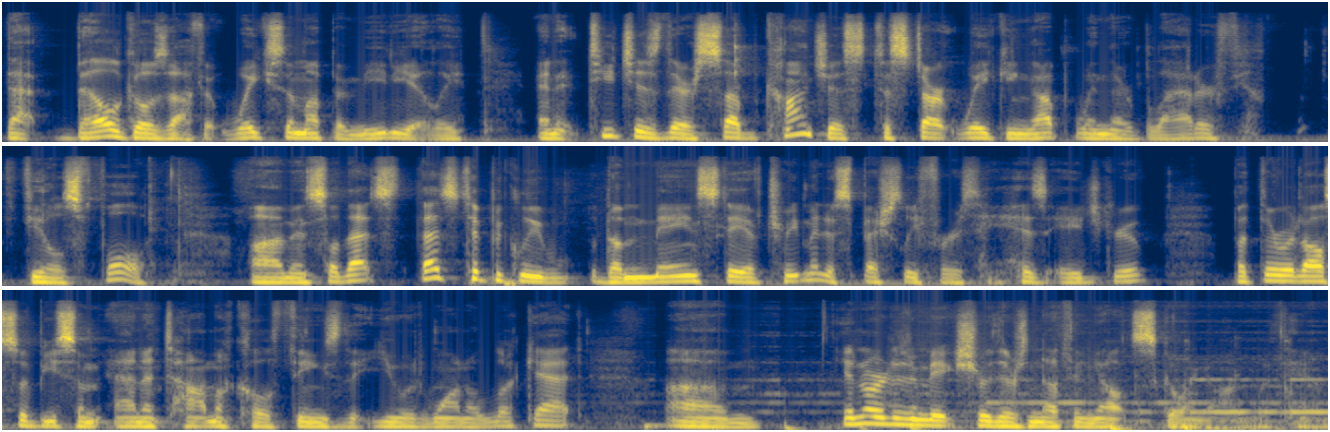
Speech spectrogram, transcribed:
that bell goes off. It wakes them up immediately, and it teaches their subconscious to start waking up when their bladder feels full. Um, and so that's that's typically the mainstay of treatment, especially for his, his, age group. But there would also be some anatomical things that you would want to look at um, in order to make sure there's nothing else going on with him.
